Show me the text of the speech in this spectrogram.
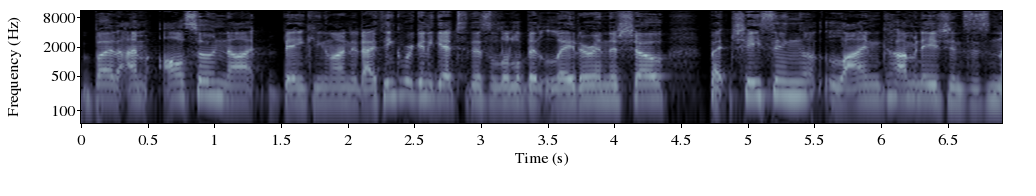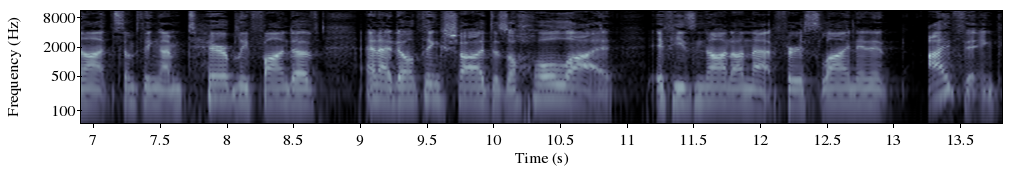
But I'm also not banking on it. I think we're going to get to this a little bit later in the show. But chasing line combinations is not something I'm terribly fond of. And I don't think Shaw does a whole lot if he's not on that first line. And it I think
